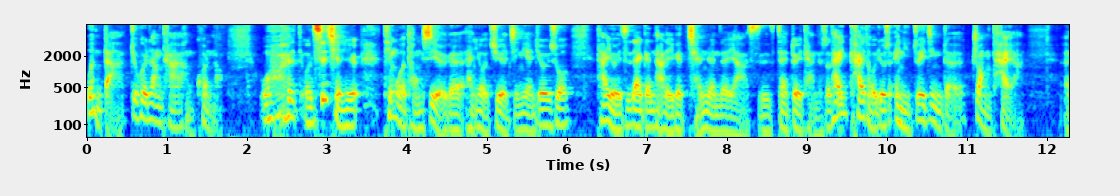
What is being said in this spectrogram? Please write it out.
问答就会让他很困扰。我我之前有听我同事有一个很有趣的经验，就是说他有一次在跟他的一个成人的雅思在对谈的时候，他一开头就说：“哎，你最近的状态啊，呃，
